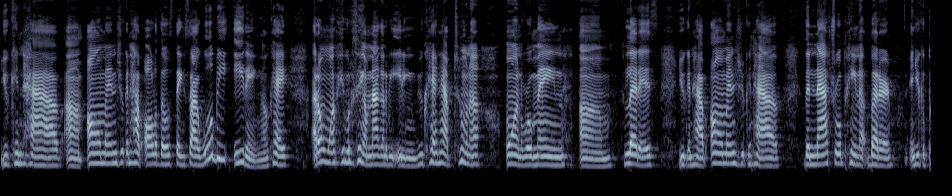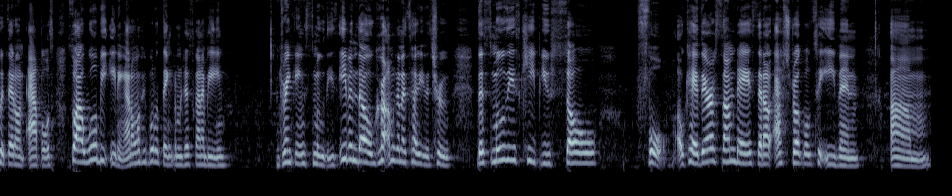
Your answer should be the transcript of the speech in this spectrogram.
You can have um, almonds. You can have all of those things. So I will be eating, okay? I don't want people to think I'm not going to be eating. You can't have tuna on romaine um, lettuce. You can have almonds. You can have the natural peanut butter. And you can put that on apples. So I will be eating. I don't want people to think I'm just going to be drinking smoothies. Even though, girl, I'm going to tell you the truth. The smoothies keep you so full. Okay, there are some days that I, I struggle to even... Um,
